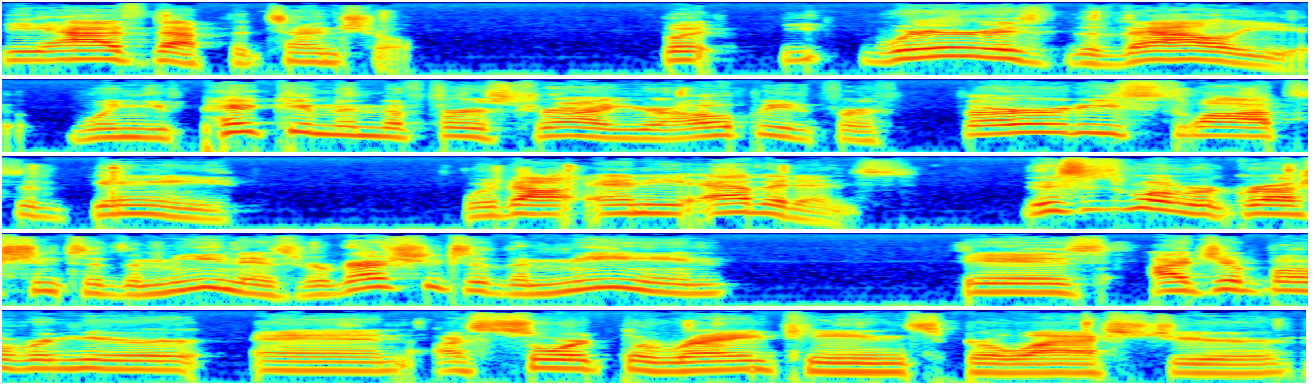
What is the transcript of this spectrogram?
He has that potential. But where is the value? When you pick him in the first round, you're hoping for 30 slots of gain without any evidence. This is what regression to the mean is. Regression to the mean is I jump over here and I sort the rankings for last year.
